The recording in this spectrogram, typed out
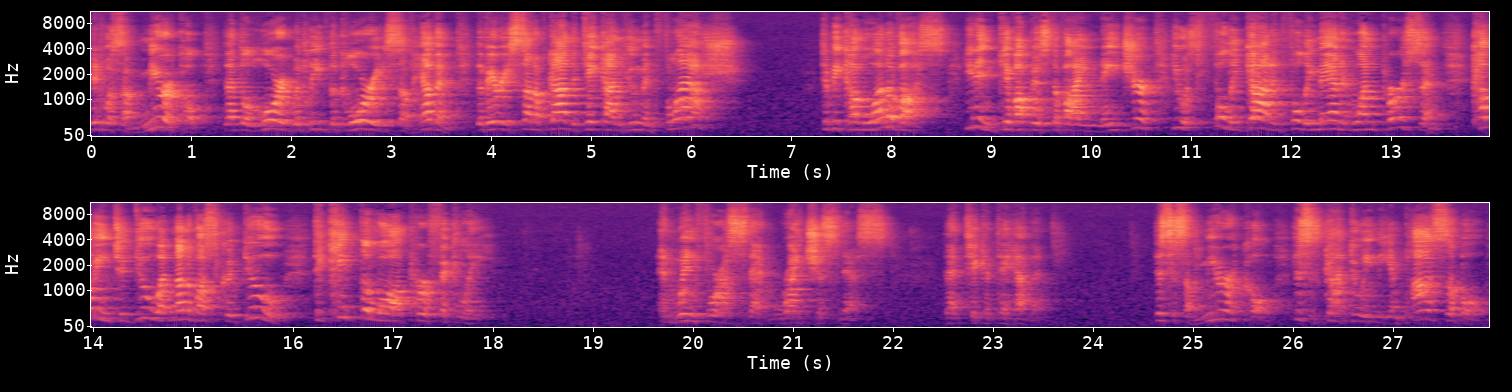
It was a miracle that the Lord would leave the glories of heaven, the very Son of God, to take on human flesh, to become one of us. He didn't give up his divine nature. He was fully God and fully man in one person, coming to do what none of us could do, to keep the law perfectly and win for us that righteousness, that ticket to heaven. This is a miracle. This is God doing the impossible.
